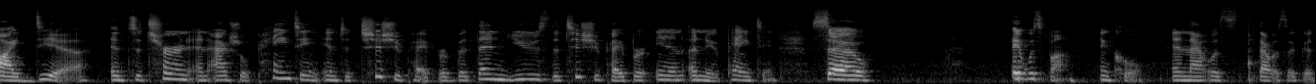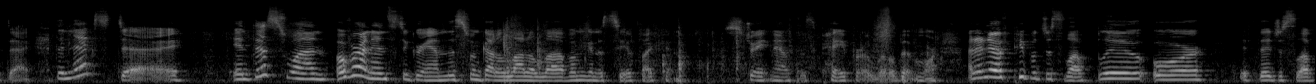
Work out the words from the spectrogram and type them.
idea and to turn an actual painting into tissue paper, but then use the tissue paper in a new painting. So it was fun and cool. And that was that was a good day. The next day, in this one, over on Instagram, this one got a lot of love. I'm gonna see if I can straighten out this paper a little bit more. I don't know if people just love blue or if they just love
